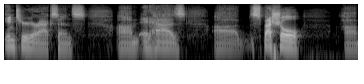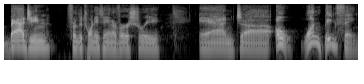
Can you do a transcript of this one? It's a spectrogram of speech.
interior accents. Um, it has uh, special uh, badging for the 20th anniversary, and uh, oh, one big thing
